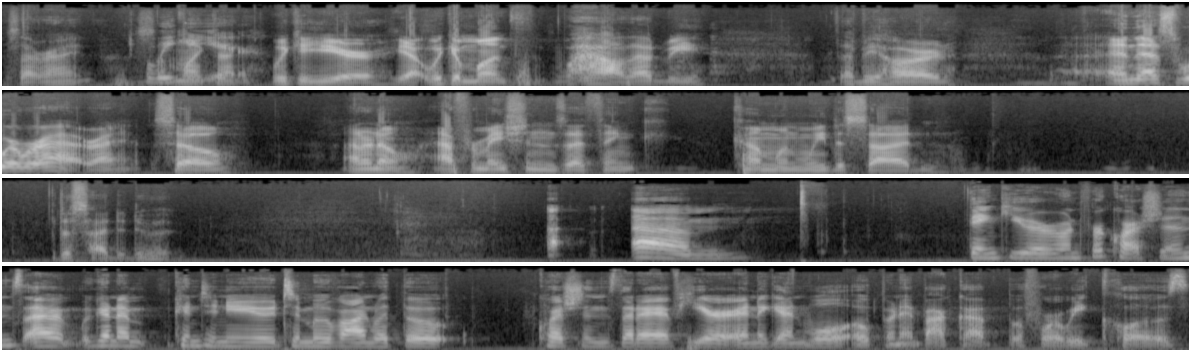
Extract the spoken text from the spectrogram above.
Is that right? Something week like a year. That? Week a year. Yeah, week a month. Wow, that'd be that'd be hard. And that's where we're at, right? So, I don't know. Affirmations, I think, come when we decide decide to do it. Uh, um, thank you, everyone, for questions. I'm going to continue to move on with the questions that I have here, and again, we'll open it back up before we close.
